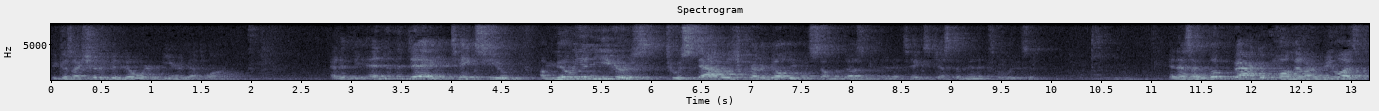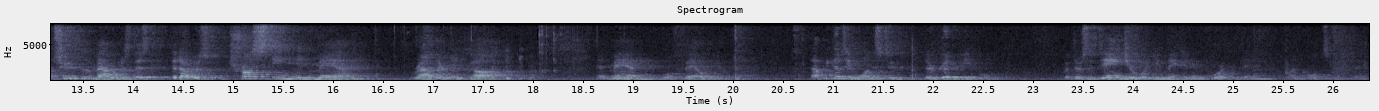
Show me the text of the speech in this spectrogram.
Because I should have been nowhere near that line. And at the end of the day, it takes you a million years to establish credibility with someone, doesn't it? And it takes just a minute to lose it. And as I look back upon that, I realized the truth of the matter was this that I was trusting in man rather in God. And man will fail you. Not because he wants to, they're good people. But there's a danger when you make an important thing an ultimate thing.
